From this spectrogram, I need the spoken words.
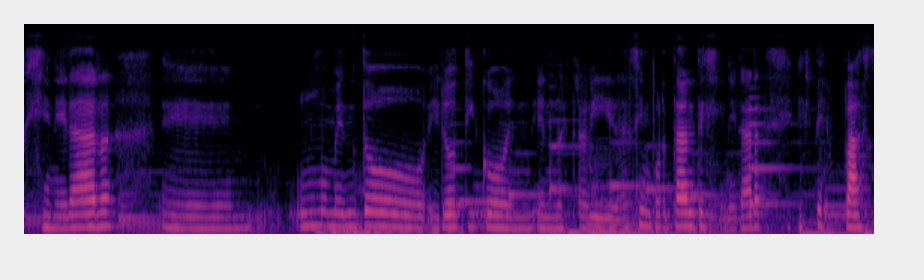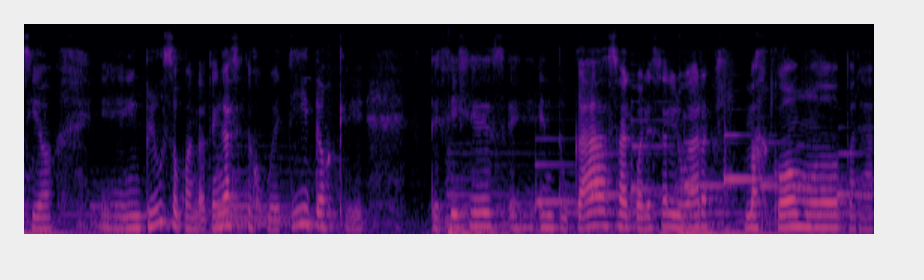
generar un momento erótico en, en, nuestra vida. Es importante generar este espacio, incluso cuando tengas estos juguetitos que te fijes en tu casa, cuál es el lugar más cómodo para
